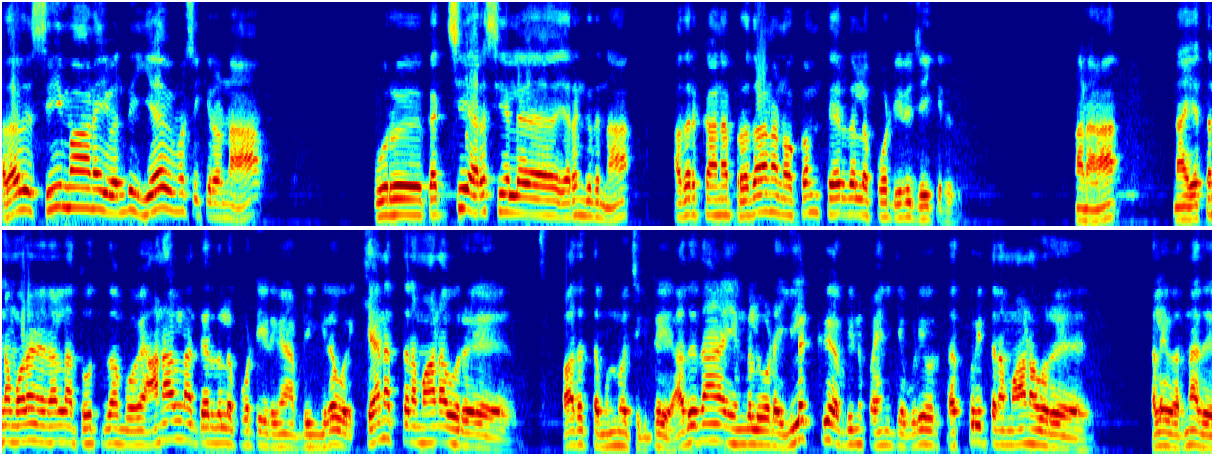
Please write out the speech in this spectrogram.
அதாவது சீமானை வந்து ஏன் விமர்சிக்கிறோன்னா ஒரு கட்சி அரசியலில் இறங்குதுன்னா அதற்கான பிரதான நோக்கம் தேர்தலில் போட்டிட்டு ஜெயிக்கிறது. ஆனால் நான் எத்தனை முறை நின்னாலும் நான் தோத்து தான் போவேன் ஆனாலும் நான் தேர்தலில் போட்டியிடுவேன் அப்படிங்கிற ஒரு கேனத்தனமான ஒரு வாதத்தை முன் வச்சுக்கிட்டு அதுதான் எங்களோட இலக்கு அப்படின்னு பயணிக்கக்கூடிய ஒரு தற்குறித்தனமான ஒரு தலைவர்னா அது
